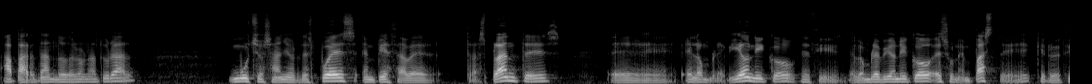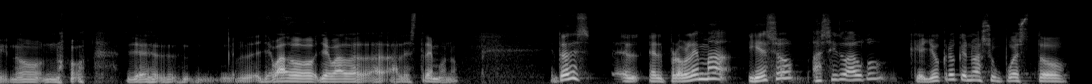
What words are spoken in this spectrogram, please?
apartando de lo natural. Muchos años después empieza a haber trasplantes, eh, el hombre biónico, es decir, el hombre biónico es un empaste, ¿eh? quiero decir, no, llevado, llevado al extremo. ¿no? Entonces, el, problema, y eso ha sido algo que yo creo que no ha supuesto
